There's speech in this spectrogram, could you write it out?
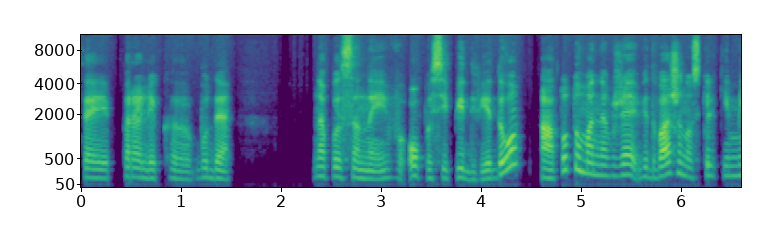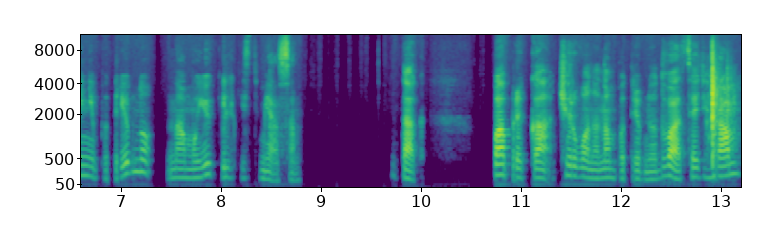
цей перелік е, буде написаний в описі під відео. А тут у мене вже відважено, скільки мені потрібно на мою кількість м'яса. Так, паприка червона нам потрібно 20 грам,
